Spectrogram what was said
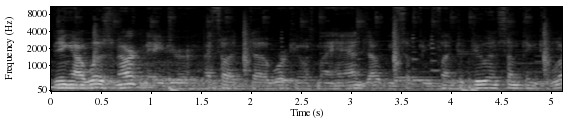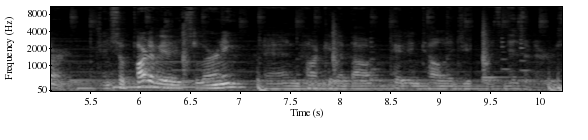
Being I was an art major, I thought uh, working with my hands, that would be something fun to do and something to learn. And so part of it is learning and talking about paleontology with visitors.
